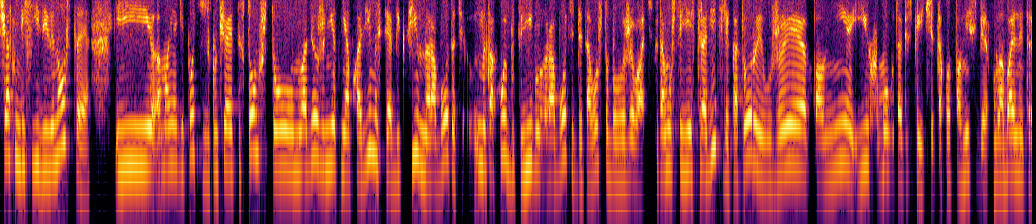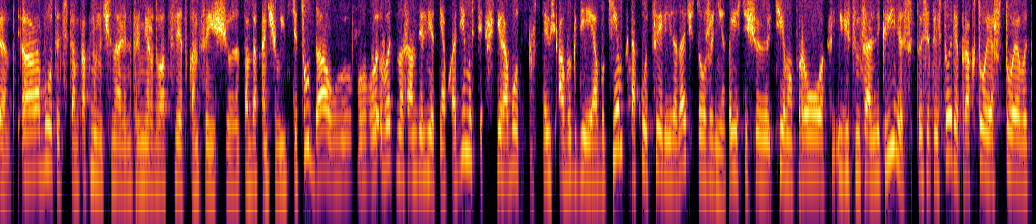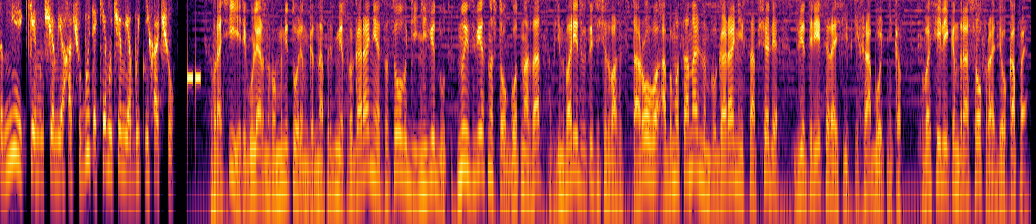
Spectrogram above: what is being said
Сейчас не лихие 90-е, и моя гипотеза заключается в том, что у молодежи нет необходимости объективно работать на какой бы то ни было работе для того, чтобы выживать. Потому что есть родители, которые уже вполне их могут обеспечить. Такой вполне себе глобальный тренд. А работать там, как мы начинали, например, в 20 лет в конце еще, там, заканчивая институт, да, в этом на самом деле нет необходимости. И работать, повторюсь, абы где и абы кем, такой цели и задачи тоже нет. Есть еще тема про экзистенциальный кризис, то есть это история про кто я, что я в этом мире, кем и чем я хочу быть, а кем и чем я быть не хочу. В России регулярного мониторинга на предмет выгорания социологи не ведут, но известно, что год назад, в январе 2022 об эмоциональном выгорании сообщали две трети российских работников. Василий Кондрашов, Радио КП.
